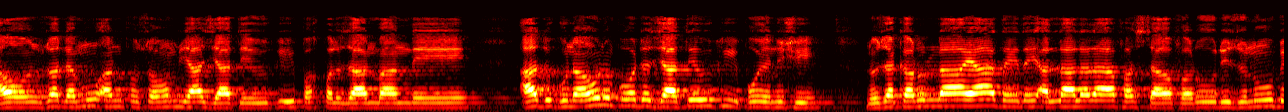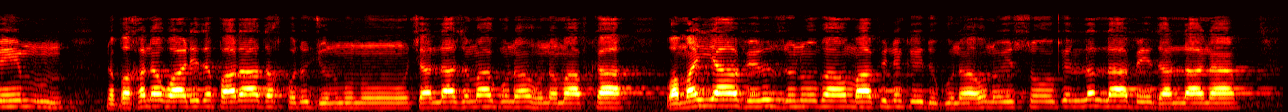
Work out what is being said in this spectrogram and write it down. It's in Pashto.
او ظلمو انفسهم یا زیاتیو کی په خپل ځان باندې ا د ګناونو په وجه زیاتیو کی پوه نشي نو ذکر الله یاد دی الله لرا فاستغفروا لذنوبهم نو بخنه غواړي د پاره د خپل جرمونو چې الله زما ګناهونه معاف کا و من یغفر الذنوب او معافی نه کوي د ګناهونو هیڅوک الا الله به ذلانا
